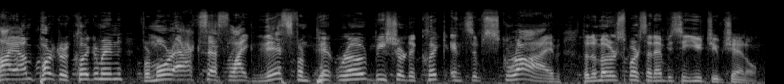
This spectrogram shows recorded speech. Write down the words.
Hi, I'm Parker Kligerman. For more access like this from Pit Road, be sure to click and subscribe to the Motorsports on NBC YouTube channel.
